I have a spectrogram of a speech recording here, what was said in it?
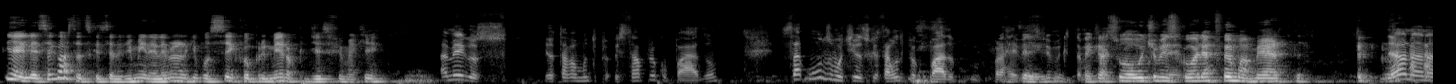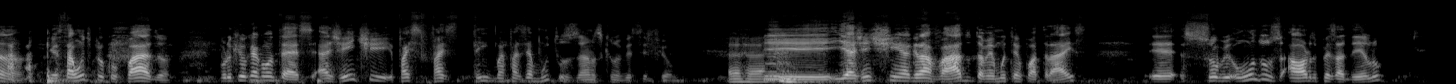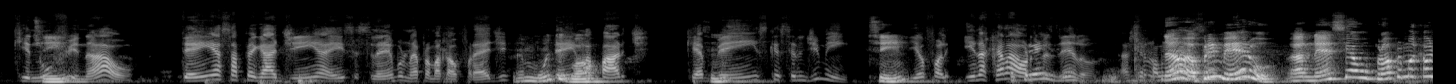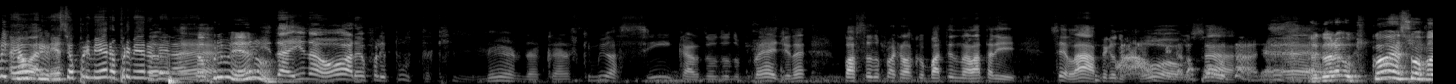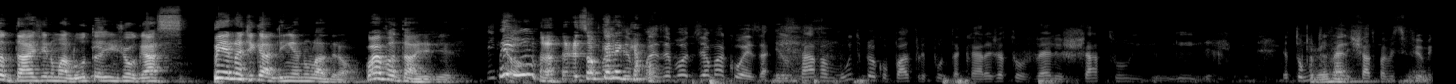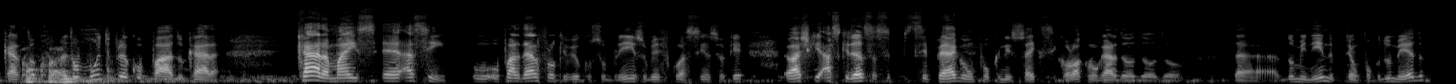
E aí, Lê, você gosta de Esqueceram de Mim, né? Lembrando que você que foi o primeiro a pedir esse filme aqui. Amigos, eu tava muito eu estava preocupado. Sabe, um dos motivos que eu estava muito preocupado pra rever esse filme, que também é que a sua última tempo- escolha foi uma merda. Não, não, não, não. Eu estava muito preocupado porque o que acontece? A gente faz, faz, tem, vai fazer muitos anos que eu não vi esse filme. Aham. E, e a gente tinha gravado também há muito tempo atrás eh, sobre um dos A Hora do Pesadelo, que no Sim. final tem essa pegadinha aí, vocês se lembram, né? Pra matar o Fred. É muito tem igual. uma parte que é Sim. bem esquecendo de mim. Sim. E eu falei, e naquela hora do pesadelo, falou- Não, é o primeiro. A Ness é o próprio Macaulay É, Culkin. né? esse é o primeiro, é o primeiro, é verdade. É o primeiro. E daí na hora eu falei, puta, que merda, cara. Fiquei meio assim, cara, do, do, do Fred, né? Passando por aquela coisa, batendo na lata ali, sei lá, pegando Uau, filha fogo, sabe? né? É, Agora, o que- qual é a sua vantagem numa luta em jogar as pena de galinha no ladrão? Qual é a vantagem disso? Então, É só porque é mas, eu, legal. mas eu vou dizer uma coisa, eu tava muito preocupado, falei, puta, cara, eu já tô velho e chato. Eu tô muito É velho e chato pra ver esse filme, cara. Tô, Concordo. tô muito preocupado, cara. Cara, mas é, assim, o, o Paradela falou que viu com o sobrinho, o sobrinho ficou assim, não sei o quê. Eu acho que as crianças se, se pegam um pouco nisso aí, que se colocam no lugar do, do, do, da- do menino, tem um pouco do medo.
